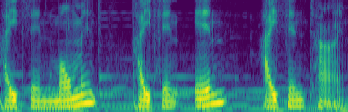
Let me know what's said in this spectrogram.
hyphen moment hyphen in hyphen time.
